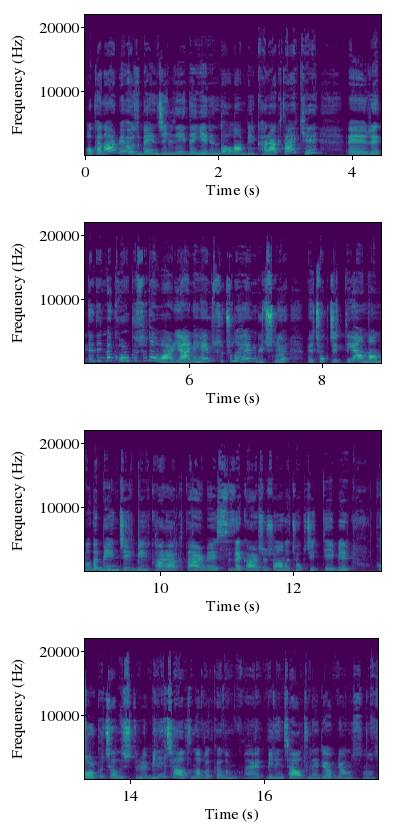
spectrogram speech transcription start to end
o kadar bir öz bencilliği de yerinde olan bir karakter ki e, reddedilme korkusu da var. Yani hem suçlu hem güçlü ve çok ciddi anlamda da bencil bir karakter ve size karşı şu anda çok ciddi bir korku çalıştırıyor. Bilinçaltına bakalım. Evet bilinçaltı ne diyor biliyor musunuz?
